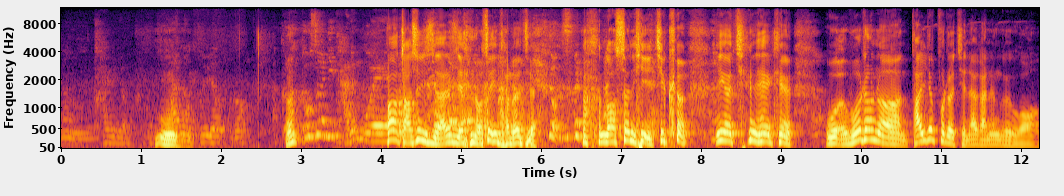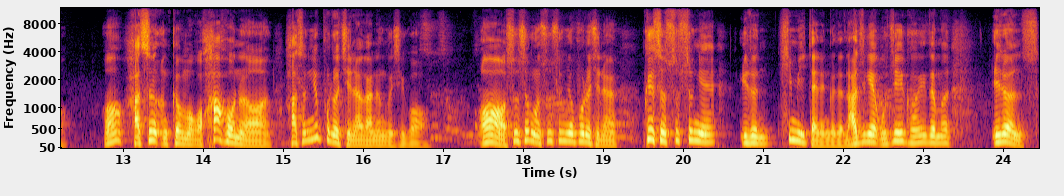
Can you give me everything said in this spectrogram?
음, 달 옆으로? 나는 불옆으로? 아, 그럼 노선이 다른 거예요? 어, 다섯이 다르지. 노선이 다르지. 노선이 지금, 이거, 워- 월호는 달 옆으로 지나가는 거고, 어, 하승, 그 뭐고, 하호는 하승 옆으로 지나가는 것이고, 어, 수승은 수승 옆으로 지나 그래서 수승에 이런 힘이 있다는 거죠. 나중에 우주에 거기 되면 이런 수-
